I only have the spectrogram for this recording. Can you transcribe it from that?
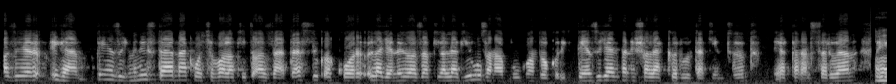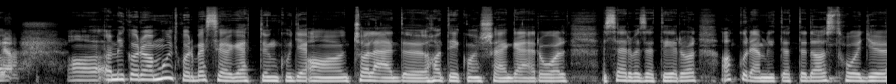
azért igen, pénzügyminiszternek, hogyha valakit azzá tesszük, akkor legyen ő az, aki a legjózanabbul gondolkodik pénzügyekben, és a legkörültekintőbb értelemszerűen. Igen. A, a, amikor a múltkor beszélgettünk ugye a család hatékonyságáról, szervezetéről, akkor említetted azt, hogy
